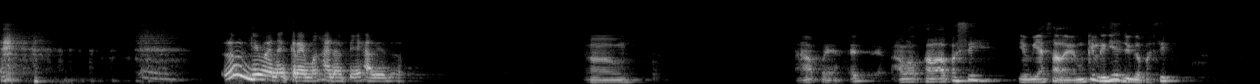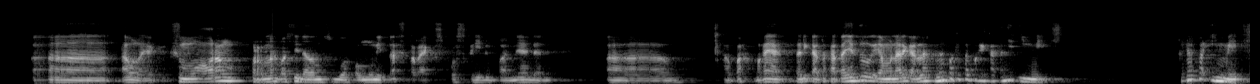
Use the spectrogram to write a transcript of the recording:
Lu gimana keren menghadapi hal itu? Em, apa ya? Eh, kalau kalau apa sih? Ya biasa lah ya. Mungkin Lydia juga pasti eh tahu lah ya. Semua orang pernah pasti dalam sebuah komunitas terekspos kehidupannya dan eh, apa? Makanya tadi kata-katanya tuh yang menarik adalah kenapa kita pakai katanya image? Kenapa image?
